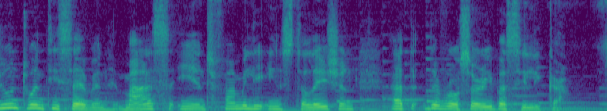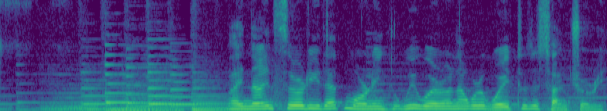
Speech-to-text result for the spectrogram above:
June 27, Mass and Family Installation at the Rosary Basilica. By 9.30 that morning, we were on our way to the sanctuary.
